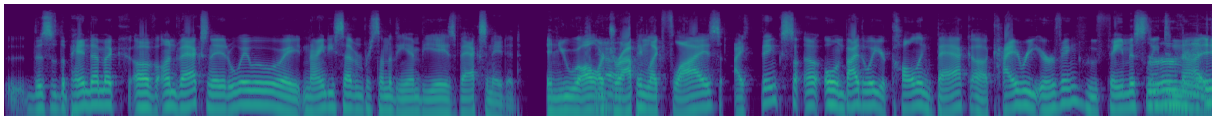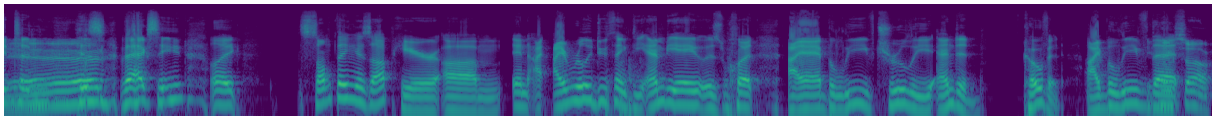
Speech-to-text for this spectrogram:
this is the pandemic of unvaccinated. Wait, wait, wait, wait. Ninety-seven percent of the NBA is vaccinated, and you all are dropping like flies. I think. So, uh, oh, and by the way, you're calling back uh, Kyrie Irving, who famously Irving, denied his vaccine. Like something is up here. Um, and I, I really do think the NBA is what I, I believe truly ended COVID. I believe that, so?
